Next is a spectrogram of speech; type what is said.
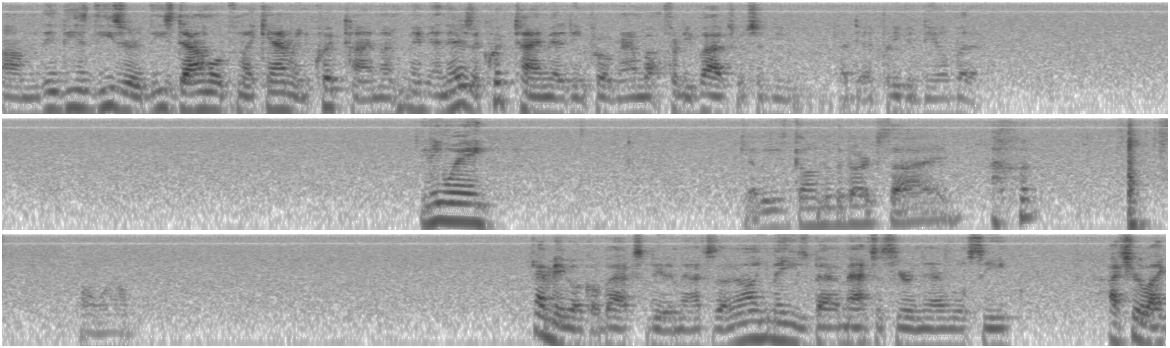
Um, these these are these download from my camera in QuickTime, and there's a QuickTime editing program about 30 bucks, which would be a, a pretty good deal. But anyway, He's gone to the dark side. oh well. And maybe I'll go back to dated matches. I may use bat matches here and there. We'll see. I sure like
